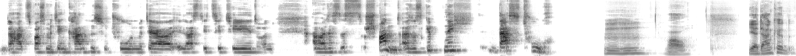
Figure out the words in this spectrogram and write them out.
da hat es was mit den Kanten zu tun, mit der Elastizität. Und, aber das ist spannend. Also es gibt nicht das Tuch. Mhm. Wow. Ja, danke.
